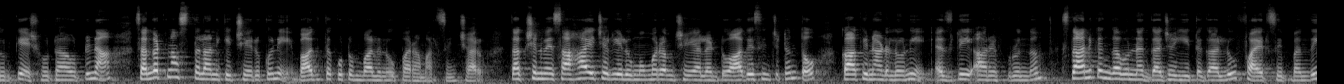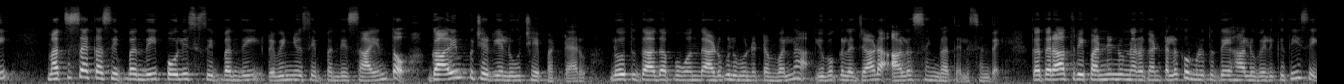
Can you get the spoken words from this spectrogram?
దుర్గేష్ హుటాహుటిన సంఘటనా స్థలానికి చేరుకుని బాధిత కుటుంబాలను పరామర్శించారు. తక్షణమే సహాయ చర్యలు ముమ్మరం చేయాలంటూ ఆదేశించడంతో కాకినాడలోని ఎస్డీఆర్ఎఫ్ బృందం స్థానికంగా ఉన్న గజ ఈతగాళ్ళు ఫైర్ సిబ్బంది మత్స్యశాఖ సిబ్బంది పోలీసు సిబ్బంది రెవెన్యూ సిబ్బంది సాయంతో గాలింపు చర్యలు చేపట్టారు. లోతు దాదాపు వంద అడుగులు ఉండటం వల్ల యువకుల జాడ ఆలస్యంగా తెలిసిందే. గత రాత్రి పన్నెండున్నర గంటలకు మృతదేహాలు వెలికితీసి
